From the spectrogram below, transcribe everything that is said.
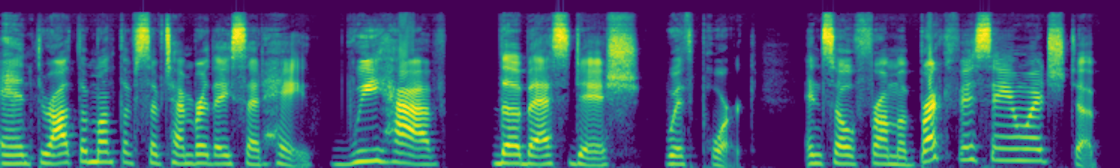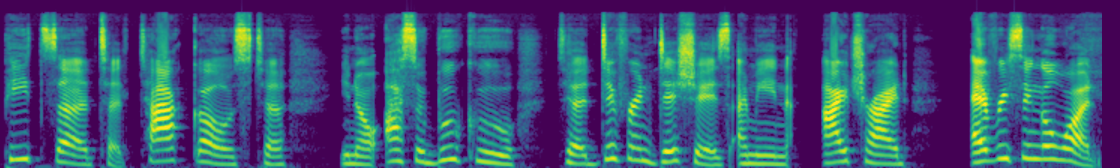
And throughout the month of September, they said, hey, we have the best dish with pork. And so from a breakfast sandwich to pizza to tacos to, you know, osso buco to different dishes. I mean, I tried every single one.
